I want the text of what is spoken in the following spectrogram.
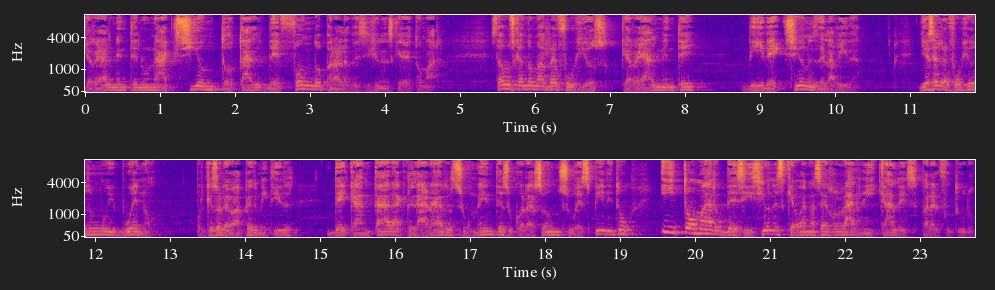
que realmente en una acción total de fondo para las decisiones que debe tomar. Está buscando más refugios que realmente direcciones de la vida. Y ese refugio es muy bueno, porque eso le va a permitir decantar, aclarar su mente, su corazón, su espíritu y tomar decisiones que van a ser radicales para el futuro.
